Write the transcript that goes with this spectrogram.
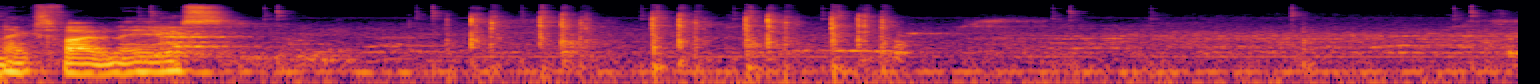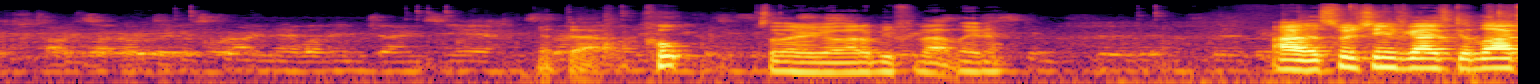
Next five names. Get that. Cool. So there you go. That'll be for that later. Alright, let's switch teams, guys. Good luck.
